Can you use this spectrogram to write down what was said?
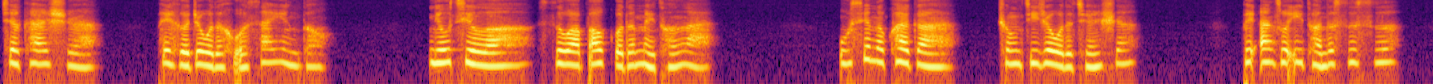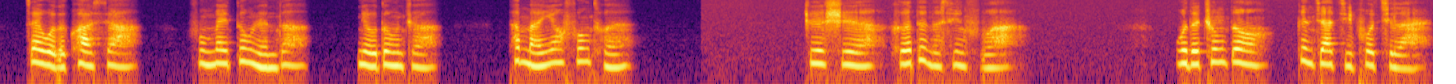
却开始配合着我的活塞运动，扭起了丝袜包裹的美臀来。无限的快感冲击着我的全身，被按作一团的丝丝。在我的胯下，妩媚动人的扭动着，她蛮腰丰臀。这是何等的幸福啊！我的冲动更加急迫起来，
